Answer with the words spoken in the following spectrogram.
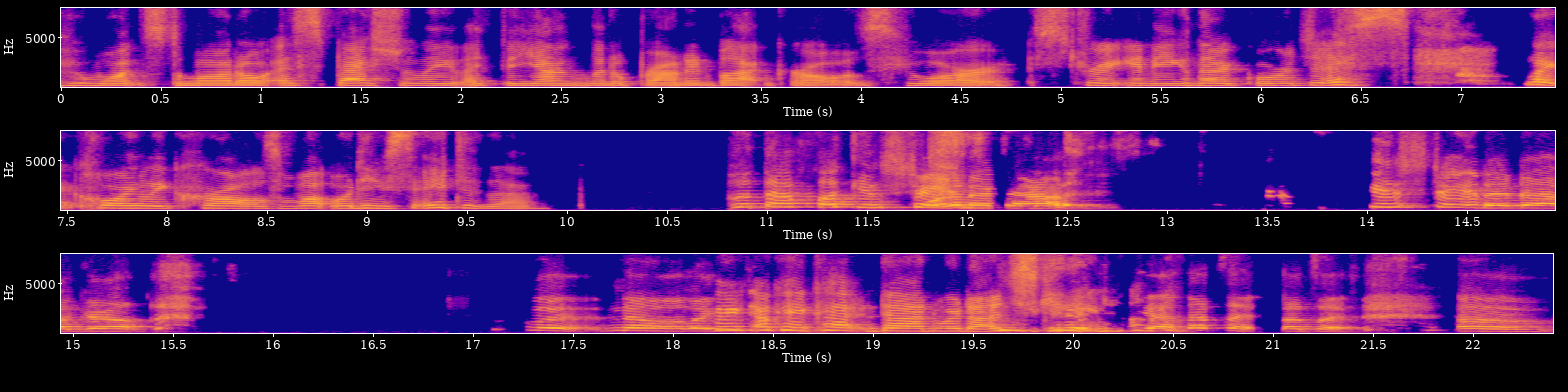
who wants to model, especially like the young little brown and black girls who are straightening their gorgeous, like coily curls, what would you say to them? Put that fucking straightener down. Get straightener down, girl. But no, like okay, cut done. We're done. Just kidding. yeah, that's it. That's it. Um,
